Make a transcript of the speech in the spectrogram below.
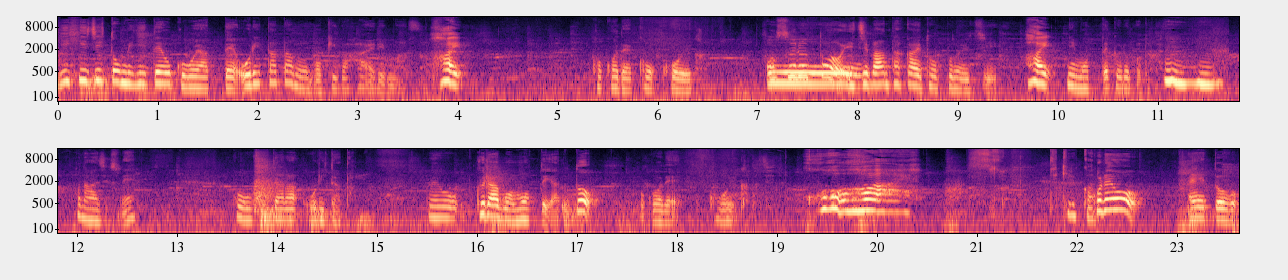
右肘と右手をこうやって折りたたむ動きが入ります。はい。ここでこうこういう感じそうすると一番高いトップの位置はい。に持ってくることがうんうん。こんな感じですね。こう来たら折りたたむ。これをクラブを持ってやるとここでこういう形にほーできるかなこれを、えー、と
